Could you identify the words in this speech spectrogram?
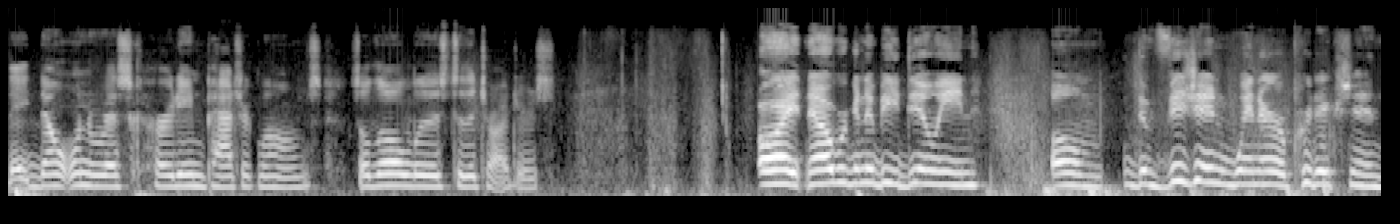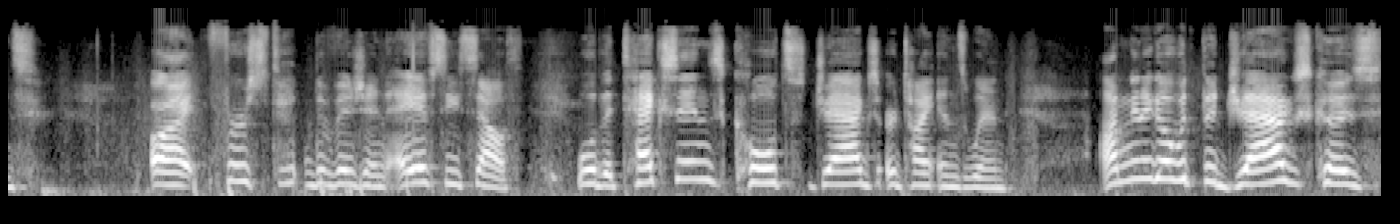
They don't want to risk hurting Patrick Mahomes, so they'll lose to the Chargers. All right, now we're gonna be doing um, division winner predictions. All right, first division, AFC South. Will the Texans, Colts, Jags, or Titans win? I'm to go with the Jags because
